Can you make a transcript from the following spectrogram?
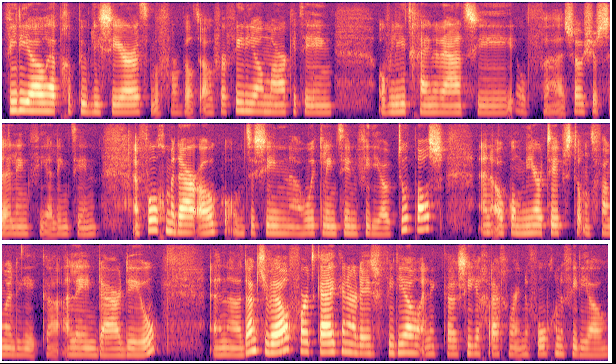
video heb gepubliceerd. Bijvoorbeeld over videomarketing, of lead generatie of uh, social selling via LinkedIn. En volg me daar ook om te zien hoe ik LinkedIn video toepas. En ook om meer tips te ontvangen die ik alleen daar deel. En dankjewel voor het kijken naar deze video en ik zie je graag weer in de volgende video.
